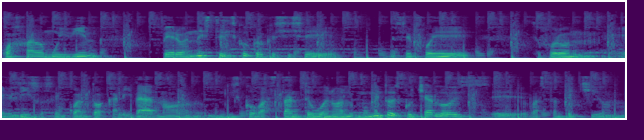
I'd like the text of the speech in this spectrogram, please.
cuajado muy bien. Pero en este disco creo que sí se, se fue, se fueron lisos en cuanto a calidad, ¿no? Un disco bastante bueno. Al momento de escucharlo es bastante chido, ¿no?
